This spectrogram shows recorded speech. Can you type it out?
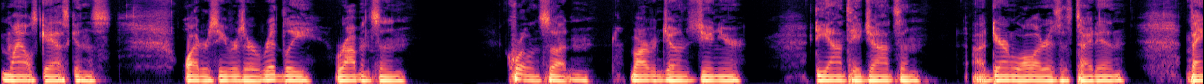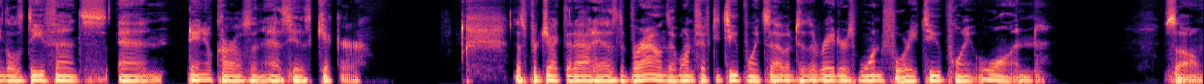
Myles Gaskins. Wide receivers are Ridley, Robinson, Courtland Sutton, Marvin Jones Jr., Diontae Johnson. Uh, Darren Waller is his tight end. Bengals defense, and Daniel Carlson as his kicker. This projected out has the Browns at 152.7 to the Raiders 142.1. So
